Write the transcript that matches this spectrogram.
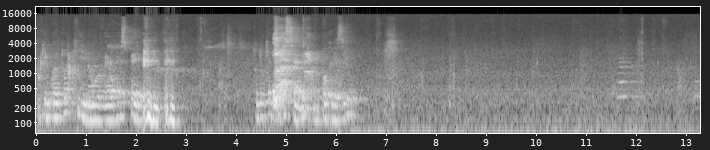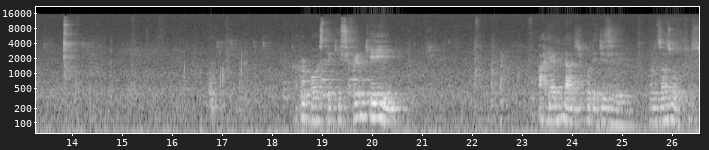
Porque enquanto aqui não houver o respeito, tudo o que aqui disser é hipocrisia, é que se franqueie a realidade de poder dizer uns aos outros.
